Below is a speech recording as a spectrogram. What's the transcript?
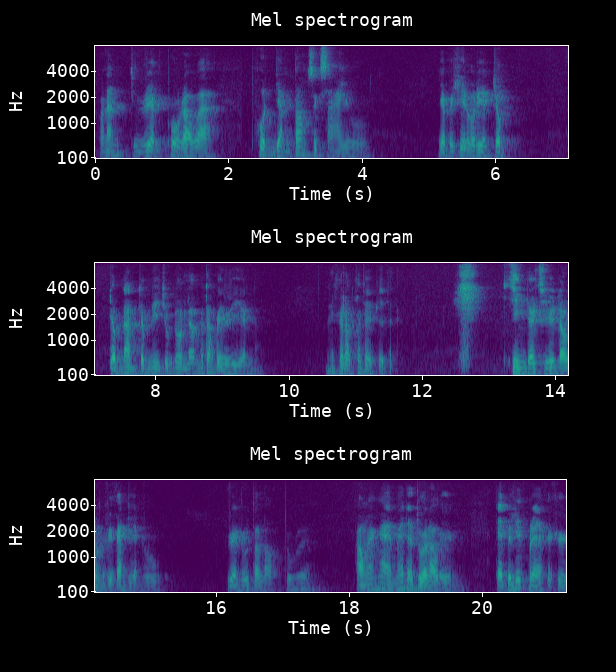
เพราะนั้นจึงเรียกพวกเราว่า พูดยังต้องศึกษาอยู่ อย่าไปคิดว่าเรียนจบ จบนั่นจบนี่จบโน่นแล้วไม่ต้องไปเรียน นี่คือเราเข้าใจผิดจริงโดยชีวิตเราคือการเรียนรู้ เรียนรู้ตลอดทุกเรื่อง เอาง่าย ๆ แม้แต่ตัวเราเอง แต่เป็นเรื่องแปลกก็คือ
